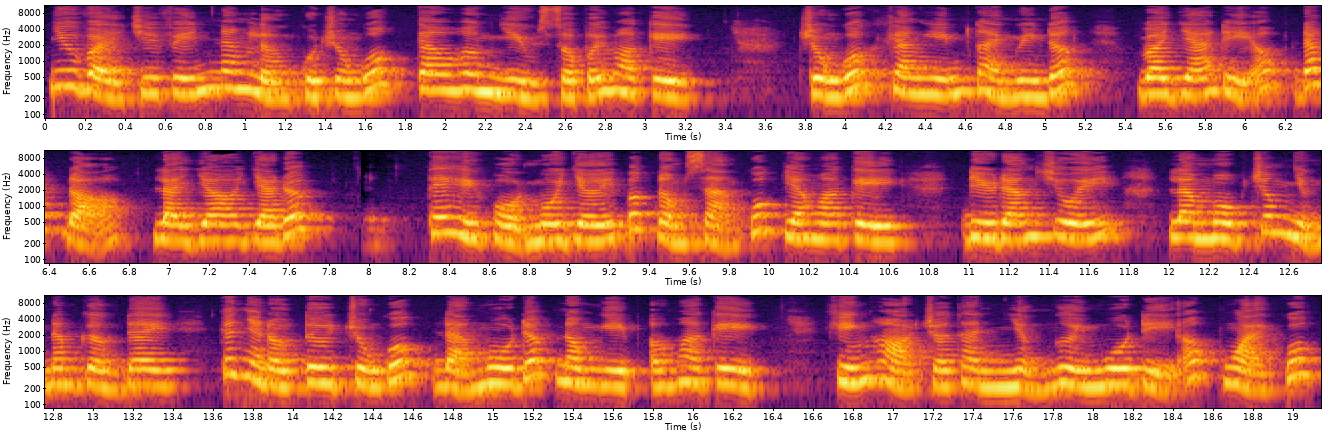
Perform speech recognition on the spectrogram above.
Như vậy, chi phí năng lượng của Trung Quốc cao hơn nhiều so với Hoa Kỳ. Trung Quốc khan hiếm tài nguyên đất và giá địa ốc đắt đỏ là do giá đất theo Hiệp hội Môi giới Bất động sản Quốc gia Hoa Kỳ, điều đáng chú ý là một trong những năm gần đây, các nhà đầu tư Trung Quốc đã mua đất nông nghiệp ở Hoa Kỳ, khiến họ trở thành những người mua địa ốc ngoại quốc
